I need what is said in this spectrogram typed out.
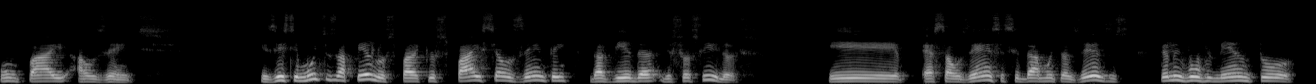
um pai ausente. Existem muitos apelos para que os pais se ausentem da vida de seus filhos. E essa ausência se dá muitas vezes pelo envolvimento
